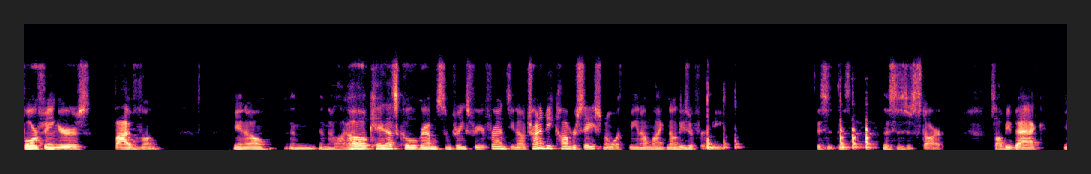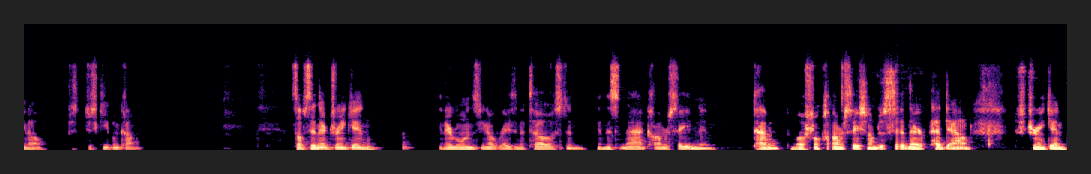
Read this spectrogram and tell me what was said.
four fingers, five of them, you know, and, and they're like, oh, okay, that's cool. Grabbing some drinks for your friends, you know, trying to be conversational with me. And I'm like, no, these are for me. This is, this, this is a start. So I'll be back, you know, just, just keep them coming. So I'm sitting there drinking and everyone's, you know, raising a toast and, and this and that, conversating and having emotional conversation. I'm just sitting there, head down, just drinking.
